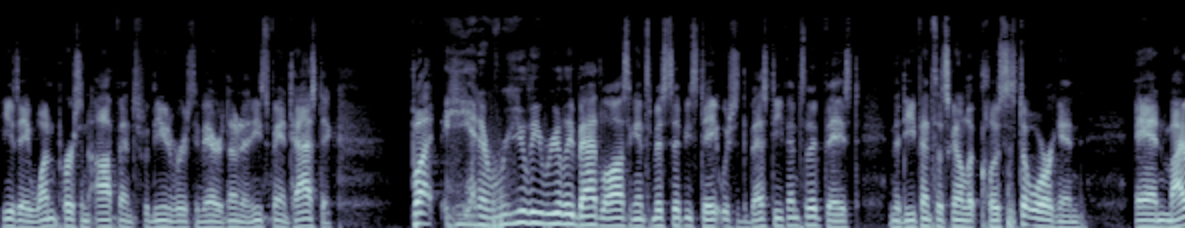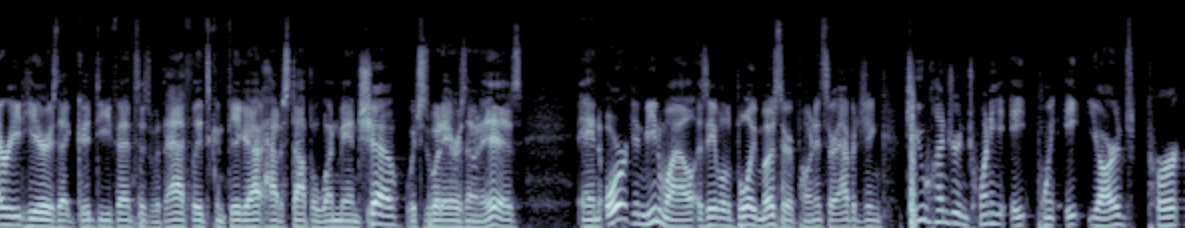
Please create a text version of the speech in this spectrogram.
He is a one person offense for the University of Arizona, and he's fantastic. But he had a really, really bad loss against Mississippi State, which is the best defense they've faced, and the defense that's going to look closest to Oregon. And my read here is that good defenses with athletes can figure out how to stop a one man show, which is what Arizona is. And Oregon, meanwhile, is able to bully most of their opponents. They're averaging 228.8 yards per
